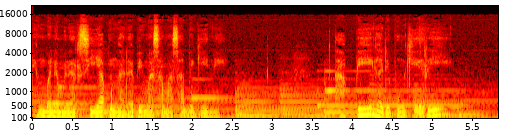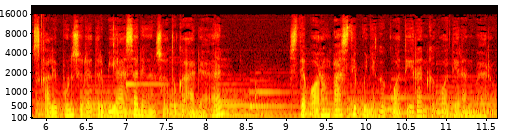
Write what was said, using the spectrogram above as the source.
yang benar-benar siap menghadapi masa-masa begini. Tapi nggak dipungkiri, sekalipun sudah terbiasa dengan suatu keadaan, setiap orang pasti punya kekhawatiran-kekhawatiran baru.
